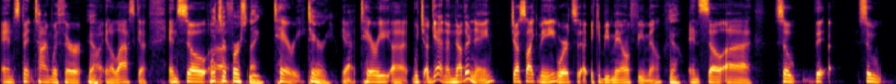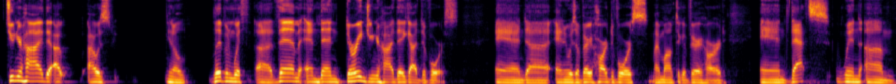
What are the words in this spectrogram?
and spent time with her Yeah. uh, in Alaska. And so, What's uh, her first name? Terry? Terry. Yeah, Terry, uh, which again, another name, just like me, where it's uh, it could be male and female. Yeah. And so, uh, so the so junior high, that I I was, you know, living with uh, them, and then during junior high, they got divorced, and uh, and it was a very hard divorce. My mom took it very hard, and that's when um,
